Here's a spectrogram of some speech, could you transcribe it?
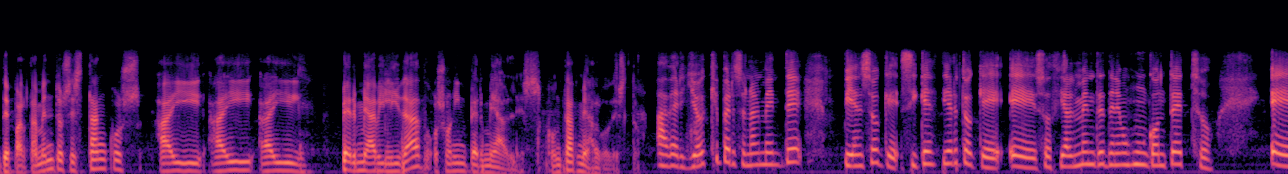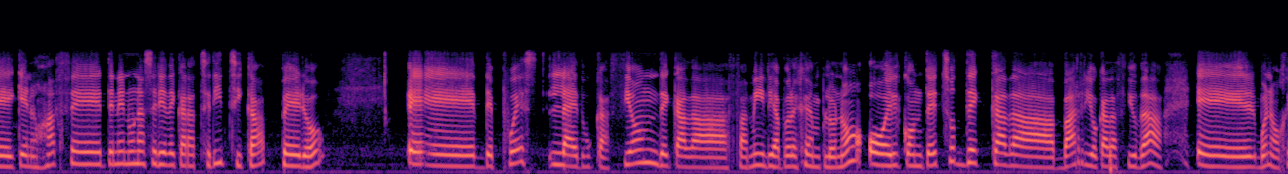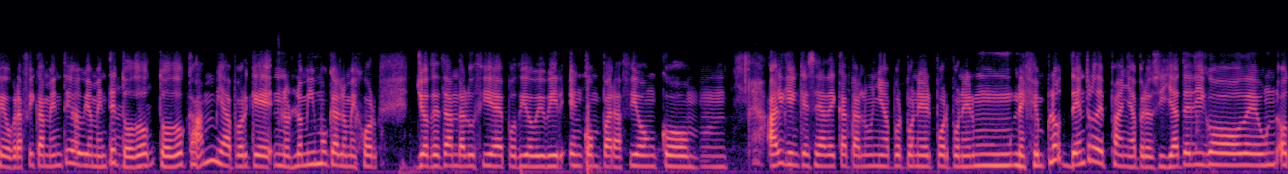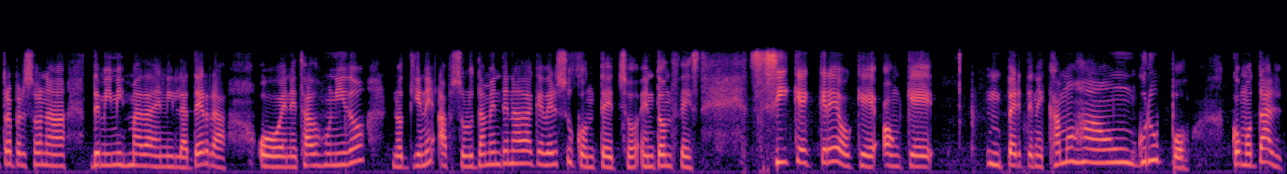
departamentos estancos hay, hay, hay permeabilidad o son impermeables? Contadme algo de esto. A ver, yo es que personalmente pienso que sí que es cierto que eh, socialmente tenemos un contexto eh, que nos hace tener una serie de características, pero Eh, después, la educación de cada familia, por ejemplo, ¿no? O el contexto de cada barrio, cada ciudad. Eh, bueno, geográficamente, obviamente, todo, todo cambia, porque no es lo mismo que a lo mejor yo desde Andalucía he podido vivir en comparación con alguien que sea de Cataluña, por poner, por poner un ejemplo, dentro de España. Pero si ya te digo de otra persona de mi misma edad en Inglaterra o en Estados Unidos, no tiene absolutamente nada que ver su contexto. Entonces, sí que creo que aunque pertenezcamos a un grupo como tal,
